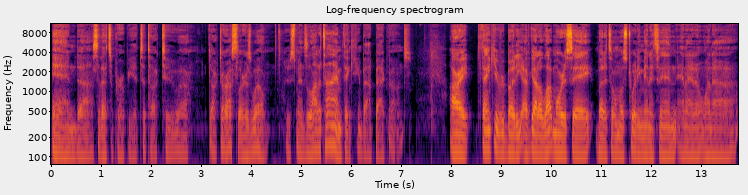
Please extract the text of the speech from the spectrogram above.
And uh, so that's appropriate to talk to uh, dr osler as well who spends a lot of time thinking about backbones all right. Thank you, everybody. I've got a lot more to say, but it's almost 20 minutes in, and I don't want to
